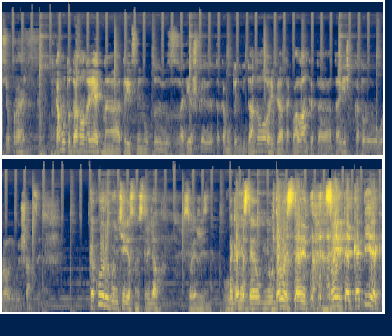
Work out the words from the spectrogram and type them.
Все правильно. Кому-то дано нырять на 30 минут с задержкой, это кому-то не дано. Ребят, акваланг это та вещь, которая уравнивает шансы. Какую рыбу интересную стрелял в своей жизни? Наконец-то мне удалось ставить свои 5 копеек.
